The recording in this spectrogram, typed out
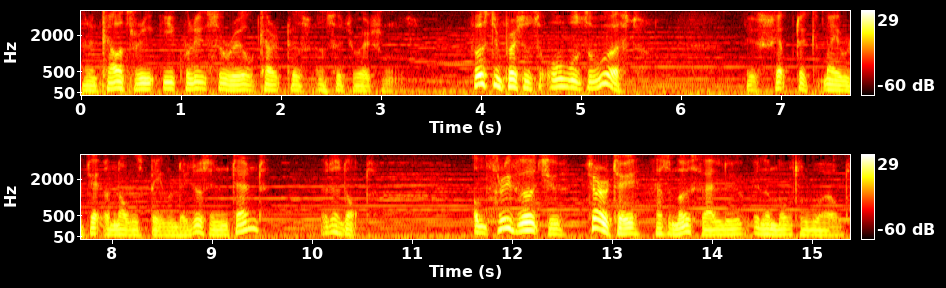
and encountering equally surreal characters and situations. First impressions are always the worst. The skeptic may reject the novel's being religious in intent. It is not. Of the three virtues, charity has the most value in the mortal world.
